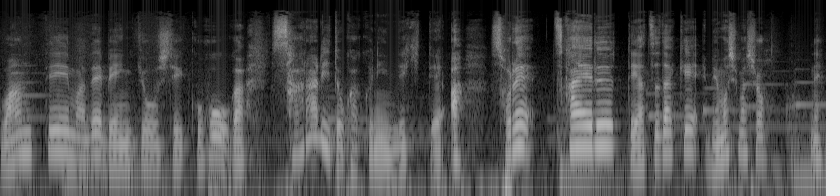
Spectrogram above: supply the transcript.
ワンテーマで勉強していく方がさらりと確認できてあそれ使えるってやつだけメモしましょう。ね。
